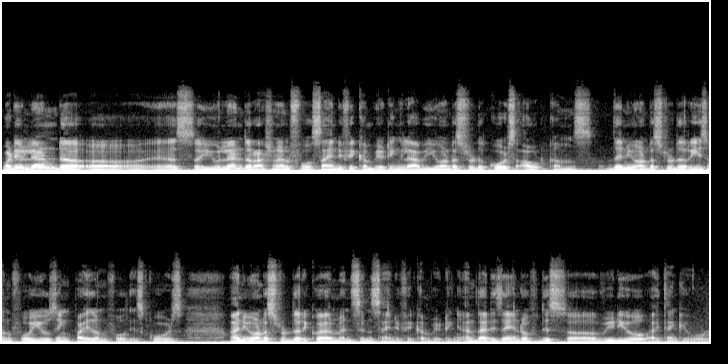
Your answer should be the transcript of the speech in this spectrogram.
What you learned uh, is uh, you learned the rationale for scientific computing lab. You understood the course outcomes. Then you understood the reason for using Python for this course, and you understood the requirements in scientific computing. And that is the end of this uh, video. I thank you all.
